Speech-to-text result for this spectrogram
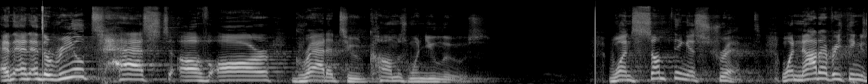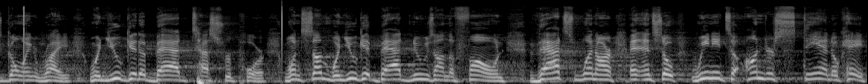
And, and, and the real test of our gratitude comes when you lose. When something is stripped, when not everything is going right, when you get a bad test report, when, some, when you get bad news on the phone, that's when our, and, and so we need to understand okay,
